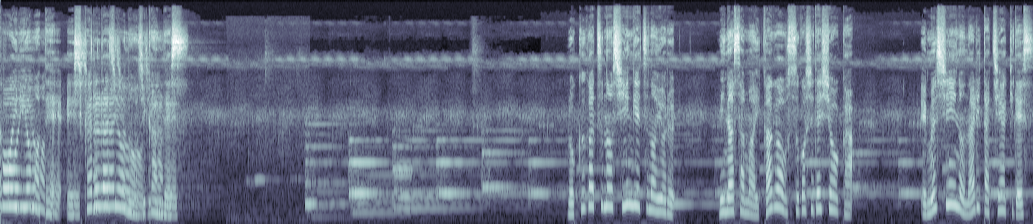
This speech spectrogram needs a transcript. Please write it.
フォー入り表エシカルラジオのお時間です。6月の新月の夜皆様いかがお過ごしでしょうか？MC の成田千秋です。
